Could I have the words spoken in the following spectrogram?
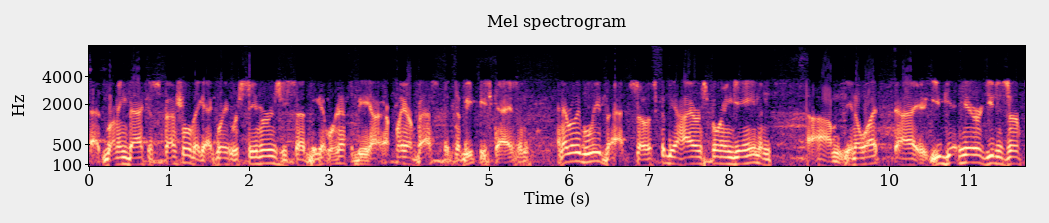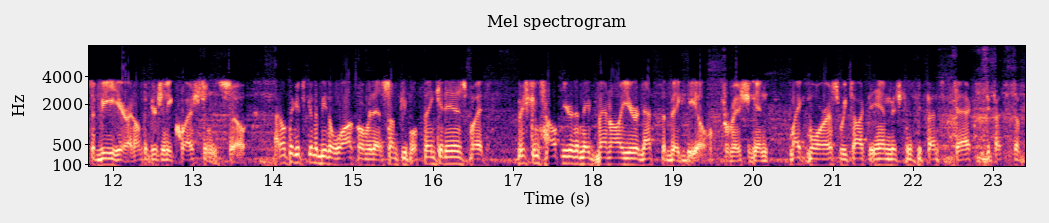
that running back is special. They got great receivers. He said, we got, we're going to have to be uh, play our best to, to beat these guys. And and I really believe that. So it's going to be a higher scoring game, and um, you know what? Uh, you get here, you deserve to be here. I don't think there's any questions. So I don't think it's going to be the walkover that some people think it is, but Michigan's healthier than they've been all year, and that's the big deal for Michigan. Mike Morris, we talked to him, Michigan's defensive tech, defensive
